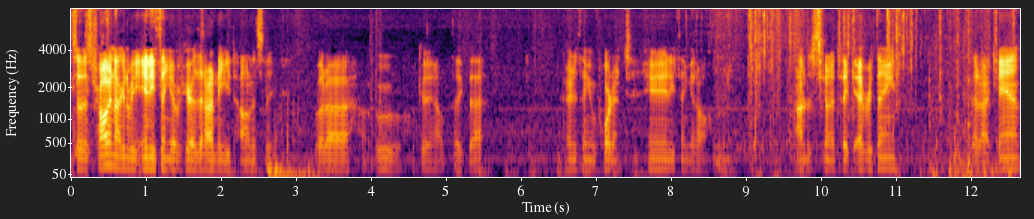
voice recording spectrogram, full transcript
So there's probably not going to be anything over here that I need, honestly. But, uh, ooh, okay, I'll take that. Anything important? Anything at all. I'm just going to take everything that I can.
